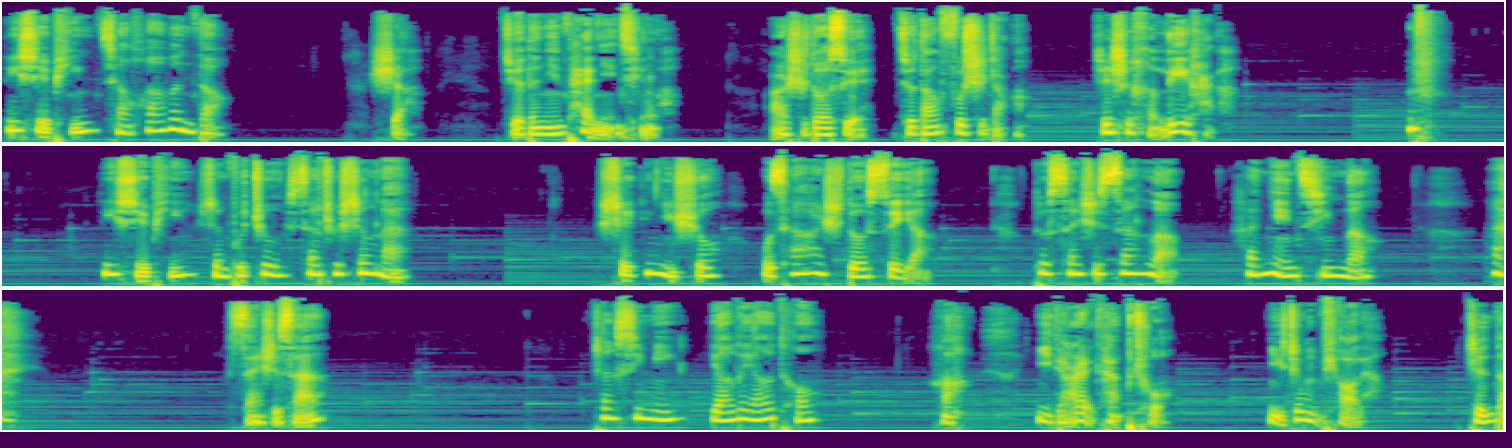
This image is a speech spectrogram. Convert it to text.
李雪萍抢话问道：“是啊，觉得您太年轻了，二十多岁就当副市长，真是很厉害啊。”李雪萍忍不住笑出声来：“谁跟你说我才二十多岁呀？都三十三了，还年轻呢。”哎，三十三。张新明摇了摇头：“哈，一点也看不出，你这么漂亮，真的。”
